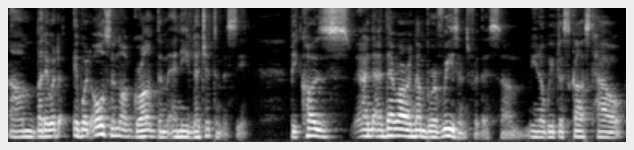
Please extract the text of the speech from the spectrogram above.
Um, but it would it would also not grant them any legitimacy because and, and there are a number of reasons for this. Um, you know, we've discussed how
